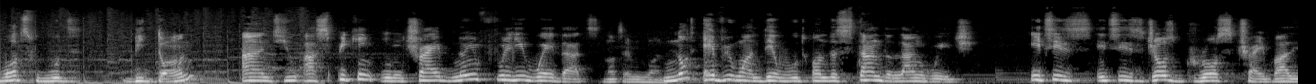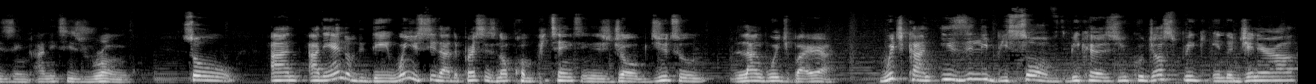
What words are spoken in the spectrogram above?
what would be done, and you are speaking in a tribe knowing fully well that Not everyone. not everyone there would understand the language. It is it is just gross tribalism and it is wrong. So and at the end of the day, when you see that the person is not competent in his job due to language barrier, which can easily be solved because you could just speak in the general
